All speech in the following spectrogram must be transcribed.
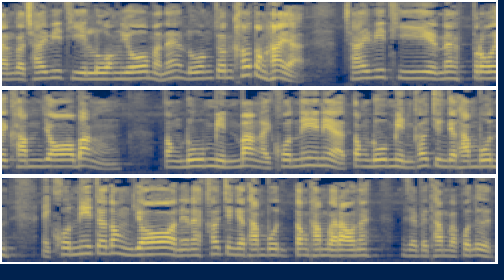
กันก็ใช้วิธีลวงโยมอะนะลวงจนเขาต้องให้อะ ใช้วิธีนะโปรยคำยอบ้าง ต้องดูหมิ่นบ้างไอ้คนนี้เนี่ย ต้องดูหมิ่นเขาจึงจะทำบุญ ไอ้คนนี้จะต้องยอเนี่ยนะเขาจึงจะทำบุญต้องทำกับเรานะไม่ใช่ไปทำกับคนอื่น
